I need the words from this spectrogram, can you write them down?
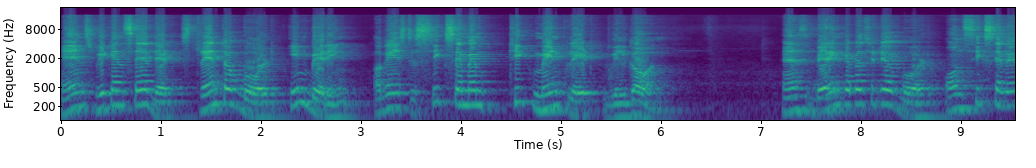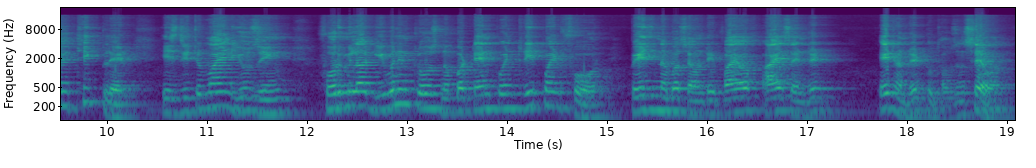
Hence we can say that strength of bolt in bearing against 6 mm thick main plate will govern. Hence bearing capacity of bolt on 6 mm thick plate is determined using formula given in clause number 10.3.4 page number 75 of IS 800 2007.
